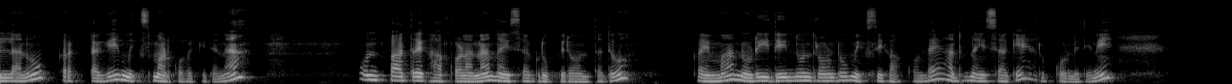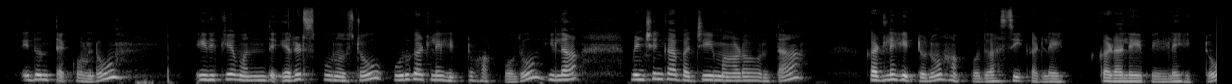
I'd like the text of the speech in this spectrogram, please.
ಎಲ್ಲನೂ ಕರೆಕ್ಟಾಗಿ ಮಿಕ್ಸ್ ಮಾಡ್ಕೋಬೇಕು ಇದನ್ನು. ಒಂದು ಪಾತ್ರೆಗೆ ಹಾಕ್ಕೊಳ್ಳೋಣ ನೈಸಾಗಿ ರುಬ್ಬಿರೋವಂಥದ್ದು. ಕೈಮಾ ನೋಡಿ, ಇದು ಇನ್ನೊಂದು ರೌಂಡು ಮಿಕ್ಸಿಗೆ ಹಾಕ್ಕೊಂಡೆ, ಅದು ನೈಸಾಗೆ ರುಬ್ಕೊಂಡಿದ್ದೀನಿ. ಇದನ್ನು ತೆಕ್ಕೊಂಡು ಇದಕ್ಕೆ ಒಂದು, ಎರಡು ಸ್ಪೂನಷ್ಟು ಹುರುಗಡ್ಲೆ ಹಿಟ್ಟು ಹಾಕ್ಬೋದು, ಇಲ್ಲ ಮೆಣಸಿನ್ಕಾಯಿ ಬಜ್ಜಿ ಮಾಡೋ ಅಂಥ ಕಡಲೆ ಹಿಟ್ಟು ಹಾಕ್ಬೋದು, ಹಸಿ ಕಡಲೆ ಕಡಲೆ ಬೇಳೆ ಹಿಟ್ಟು.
